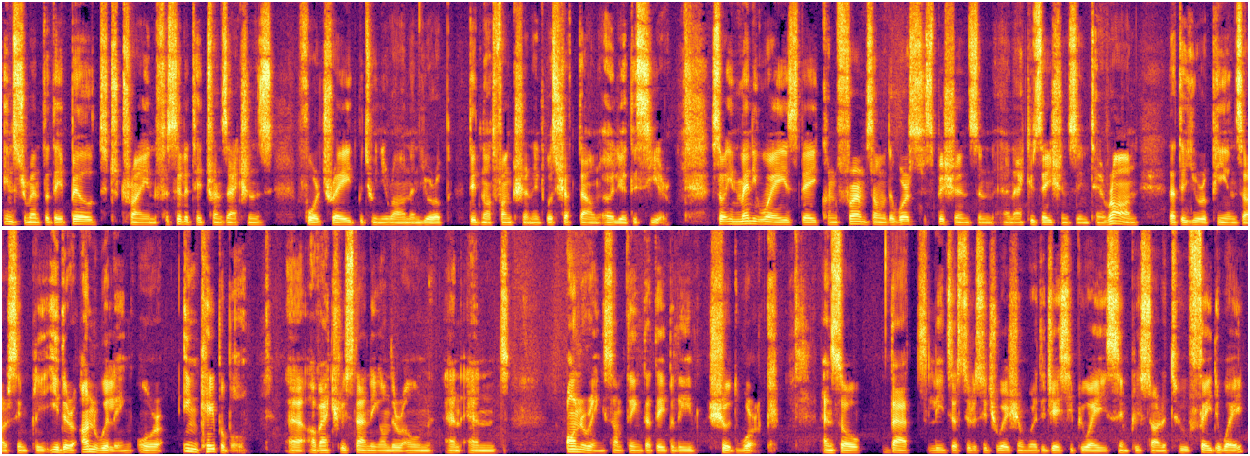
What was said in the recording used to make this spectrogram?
instrument that they built to try and facilitate transactions for trade between Iran and Europe, did not function. It was shut down earlier this year. So, in many ways, they confirmed some of the worst suspicions and, and accusations in Tehran that the Europeans are simply either unwilling or incapable uh, of actually standing on their own and and honoring something that they believe should work. And so that leads us to the situation where the JCPOA simply started to fade away.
